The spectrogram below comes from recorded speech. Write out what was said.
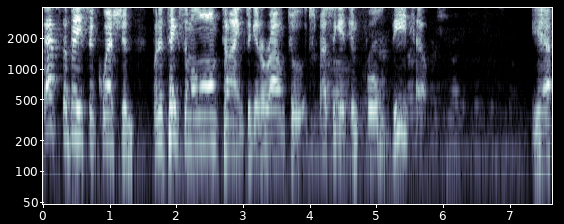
That's the basic question, but it takes them a long time to get around to expressing it in full detail. Yeah.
